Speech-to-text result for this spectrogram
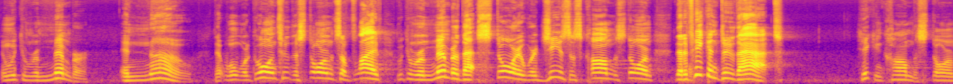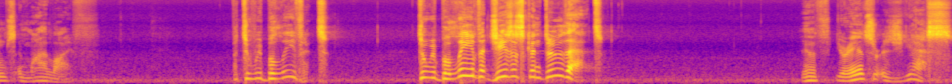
and we can remember and know that when we're going through the storms of life, we can remember that story where Jesus calmed the storm, that if He can do that, He can calm the storms in my life. But do we believe it? Do we believe that Jesus can do that? If your answer is yes,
